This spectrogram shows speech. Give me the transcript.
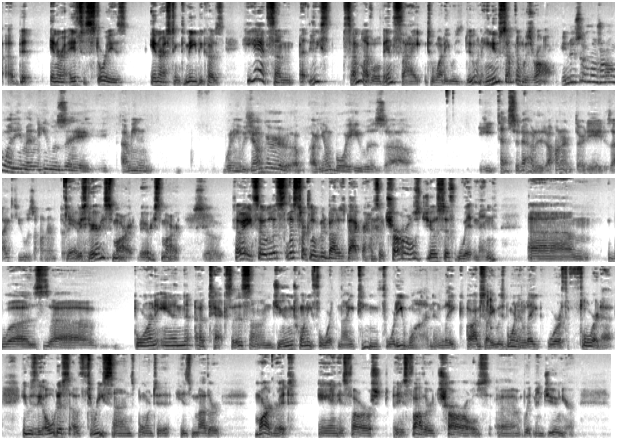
a, a bit It's a story is interesting to me because he had some at least some level of insight into what he was doing. He knew something was wrong. he knew something was wrong with him and he was a i mean when he was younger a, a young boy he was uh, he tested out at 138 his iq was 138 Yeah, he was very smart, very smart. so So, hey, so let's let's talk a little bit about his background. So, Charles Joseph Whitman um, was uh, born in uh, Texas on June twenty fourth, nineteen forty one, in Lake. Oh, I'm sorry, he was born in Lake Worth, Florida. He was the oldest of three sons born to his mother, Margaret, and his father, his father Charles uh, Whitman Jr.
